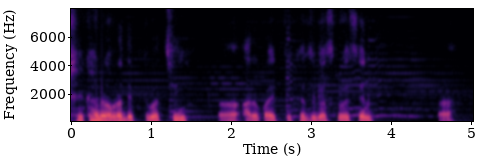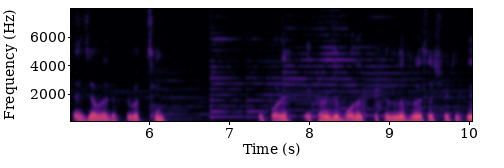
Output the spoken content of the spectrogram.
সেখানেও আমরা দেখতে পাচ্ছি আরও কয়েকটি খেজুর গাছ রয়েছেন। এই যে আমরা দেখতে পাচ্ছি। এরপরে এখানে যে বড় একটি খেজুর গাছ রয়েছে, সেটিতে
